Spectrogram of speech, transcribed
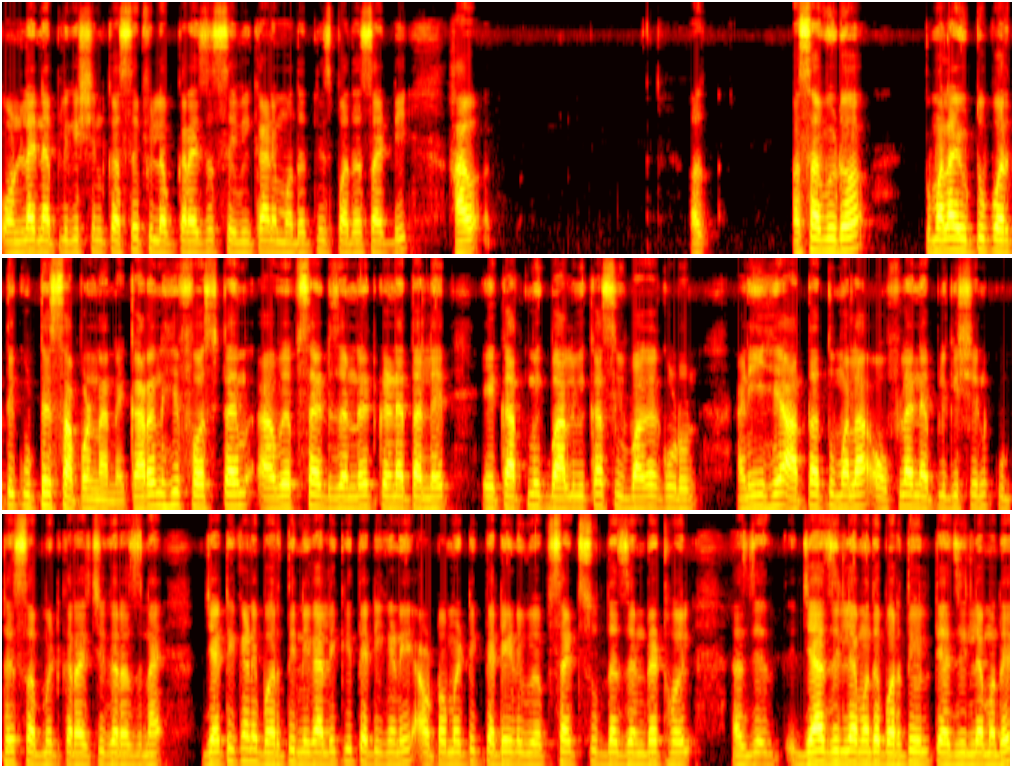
ऑनलाईन ॲप्लिकेशन कसं फिलअप करायचं सेविका आणि मदतनीस पदासाठी हा असा व्हिडिओ तुम्हाला यूट्यूबवरती कुठेच सापडणार नाही. कारण हे फर्स्ट टाईम वेबसाईट जनरेट करण्यात आले आहेत एकात्मिक बालविकास विभागाकडून आणि हे आता तुम्हाला ऑफलाईन ॲप्लिकेशन कुठे सबमिट करायची गरज नाही. ज्या ठिकाणी भरती निघाली की त्या ठिकाणी ऑटोमॅटिक त्या ठिकाणी वेबसाईटसुद्धा जनरेट होईल. ज्या जिल्ह्यामध्ये भरती होईल त्या जिल्ह्यामध्ये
